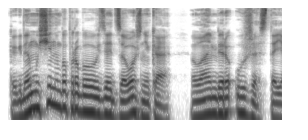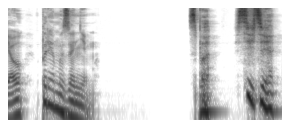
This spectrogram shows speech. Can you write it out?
Когда мужчина попробовал взять заложника, Ламбер уже стоял прямо за ним. «Спасите!»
